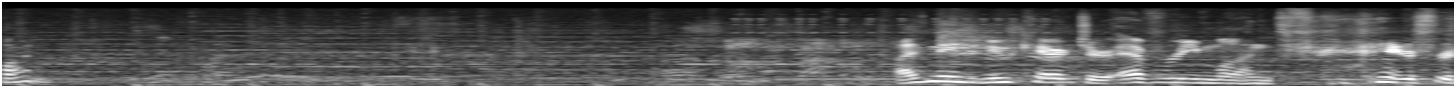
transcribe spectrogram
fun. I've made a new character every month for, for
